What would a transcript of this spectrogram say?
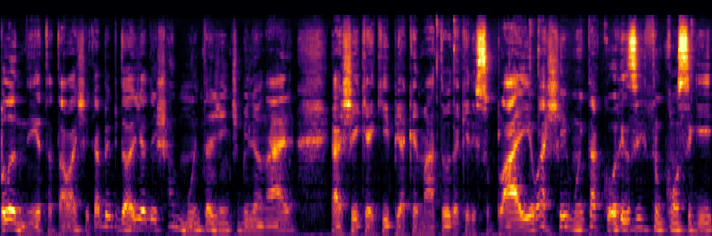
planeta? Eu achei que a Baby Doge ia deixar muita gente milionária. Achei que a equipe ia queimar todo aquele supply. Eu achei muita coisa e não consegui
